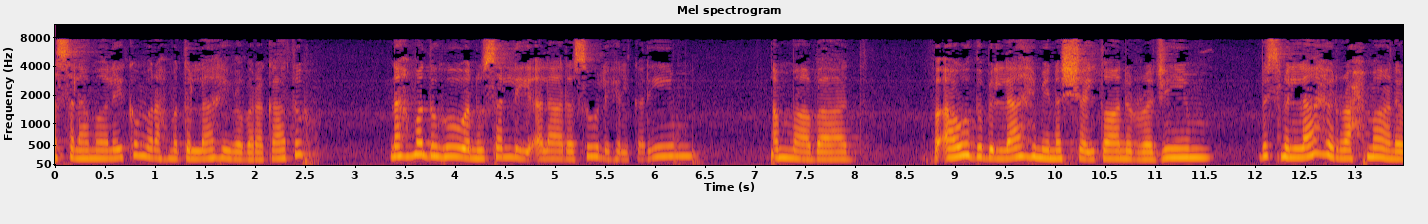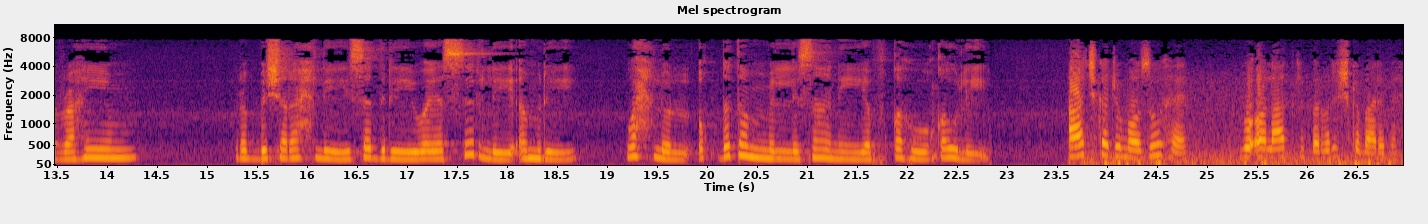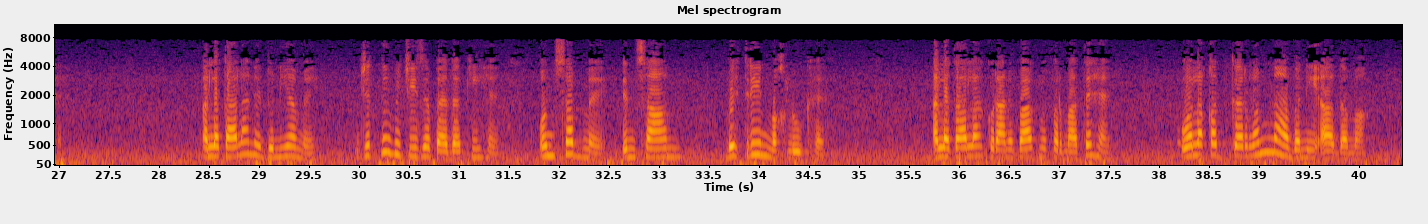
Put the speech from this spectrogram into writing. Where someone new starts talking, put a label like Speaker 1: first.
Speaker 1: السلام علیکم ورحمۃ اللہ وبرکاتہ۔ نحمد ونسلی علی رسول کریم اما بعد، فاعوذ باللہ من الشیطان الرجیم۔ بسم اللہ الرحمن الرحیم۔ رب شرح لی صدری ویسر لی امری۔ وحلل اقدتم من لسانی یفقہ قولی۔
Speaker 2: آج کا جو موضوع ہے، وہ اولاد کی پرورش کے بارے میں ہے۔ اللہ تعالیٰ نے دنیا میں جتنی بھی چیزیں پیدا کی ہیں، ان سب میں انسان بہترین مخلوق ہے۔ اللہ تعالیٰ قرآن پاک میں فرماتے ہیں وہ لقت کرم نہ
